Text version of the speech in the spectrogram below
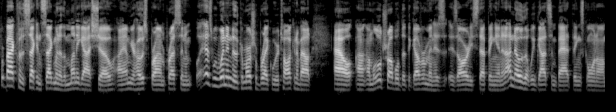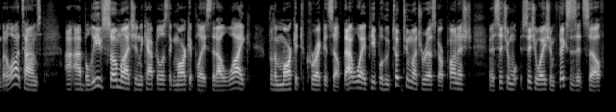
We're back for the second segment of the Money Guy Show. I am your host, Brian Preston. And as we went into the commercial break, we were talking about how I'm a little troubled that the government is, is already stepping in. And I know that we've got some bad things going on, but a lot of times I, I believe so much in the capitalistic marketplace that I like for the market to correct itself. That way, people who took too much risk are punished and the situ- situation fixes itself,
